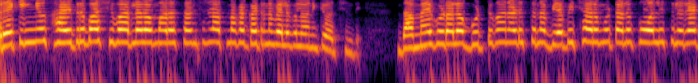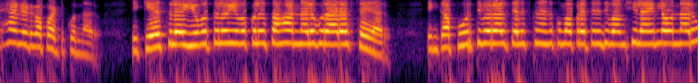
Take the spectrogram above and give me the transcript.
బ్రేకింగ్ న్యూస్ హైదరాబాద్ శివార్లలో మరో సంచలనాత్మక ఘటన వెలుగులోనికి వచ్చింది. దమ్మాయిగూడలో గుట్టుగా నడుస్తున్న వ్యభిచార ముఠాను పోలీసులు రెడ్ హ్యాండెడ్గా పట్టుకున్నారు. ఈ కేసులో యువతులు యువకులు సహా నలుగురు అరెస్ట్ అయ్యారు. ఇంకా పూర్తి వివరాలు తెలుసుకునేందుకు మా ప్రతినిధి వంశీ లైన్లో ఉన్నారు.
